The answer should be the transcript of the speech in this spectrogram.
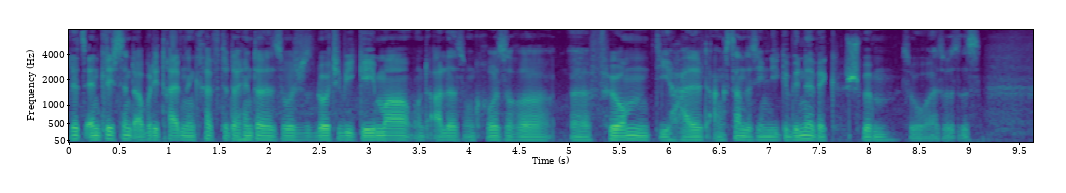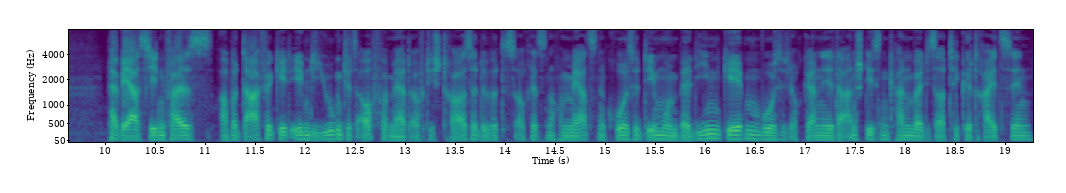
Letztendlich sind aber die treibenden Kräfte dahinter solche Leute wie GEMA und alles und größere äh, Firmen, die halt Angst haben, dass ihnen die Gewinne wegschwimmen. So, also es ist pervers jedenfalls. Aber dafür geht eben die Jugend jetzt auch vermehrt auf die Straße. Da wird es auch jetzt noch im März eine große Demo in Berlin geben, wo sich auch gerne jeder anschließen kann, weil dieser Artikel 13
